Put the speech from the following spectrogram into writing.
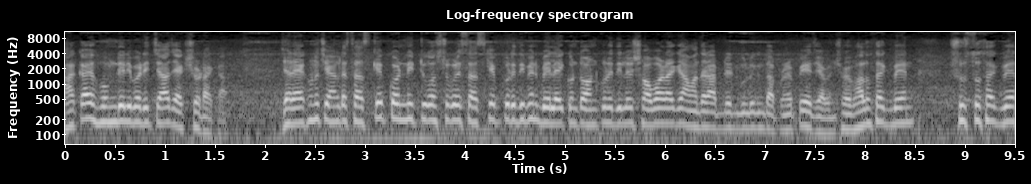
ঢাকায় হোম ডেলিভারি চার্জ একশো টাকা। যারা এখনও চ্যানেলটা সাবস্ক্রাইব করেন একটু কষ্ট করে সাবস্ক্রাইব করে দিবেন। বেল আইকনটা অন করে দিলে সবার আগে আমাদের আপডেটগুলো কিন্তু আপনারা পেয়ে যাবেন। সবাই ভালো থাকবেন, সুস্থ থাকবেন।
